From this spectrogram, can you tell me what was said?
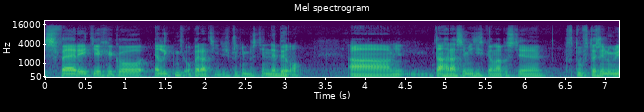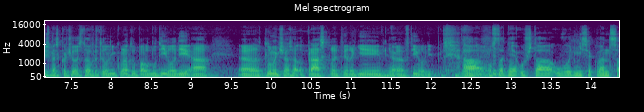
sféry těch jako elitních operací, což předtím prostě nebylo. A mě, ta hra si mě získala prostě v tu vteřinu, kdy jsme skočili z toho vrtulníku na tu palubu té lodi a tlumičem jsme odpráskli ty lidi uh, v té lodi. Prostě. A ostatně už ta úvodní sekvence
